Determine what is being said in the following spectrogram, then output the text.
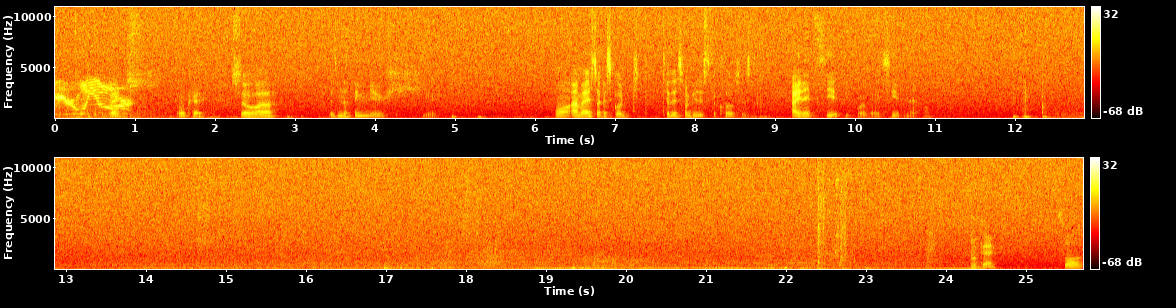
Here we are. Thanks. Okay, so, uh, there's nothing new here. Well, I might as well just go t to this one because it's the closest. I didn't see it before, but I see it now. Okay. So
